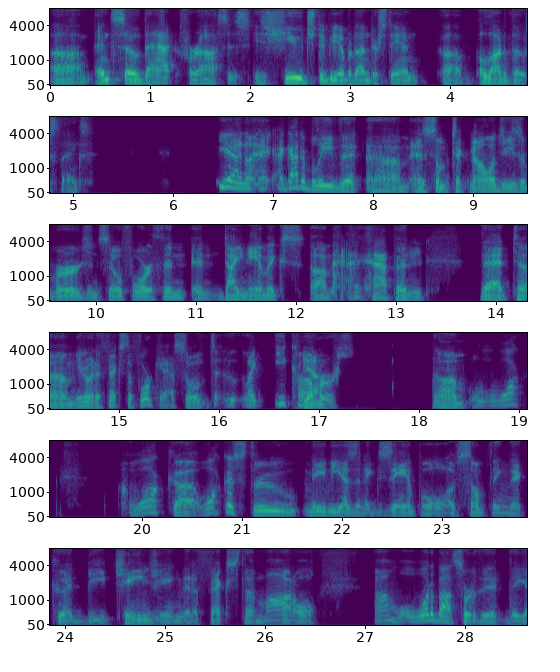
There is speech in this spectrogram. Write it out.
Um, and so that for us is is huge to be able to understand uh, a lot of those things. Yeah, and I, I got to believe that um, as some technologies emerge and so forth, and and dynamics um, ha- happen, that um, you know it affects the forecast. So, t- like e-commerce, yeah. um, walk walk uh, walk us through maybe as an example of something that could be changing that affects the model um, what about sort of the the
